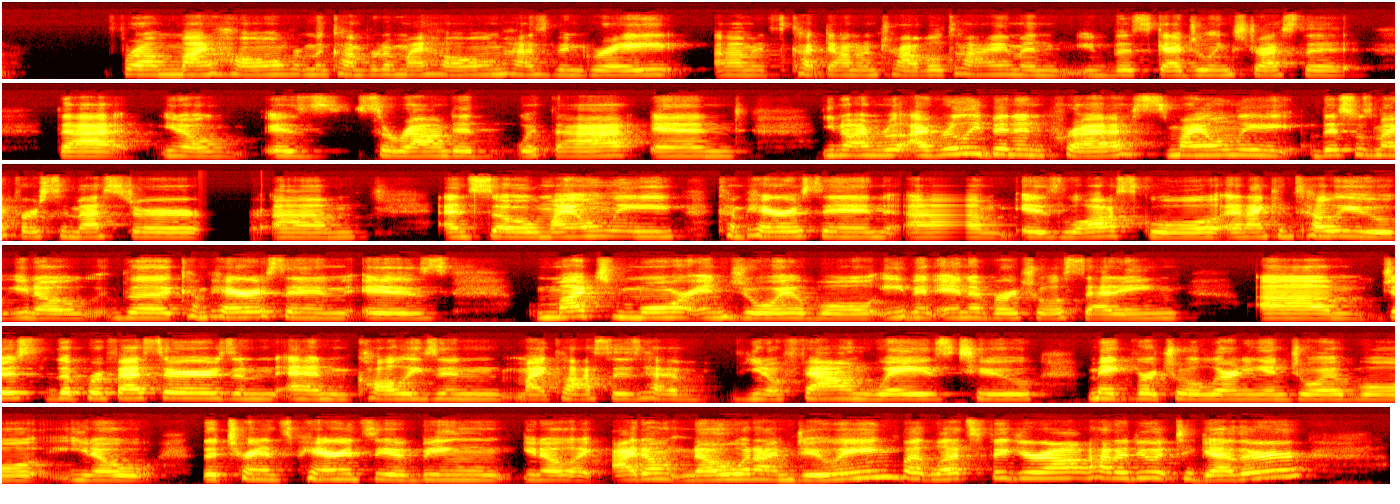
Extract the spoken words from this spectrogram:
from my home, from the comfort of my home, has been great. Um, it's cut down on travel time and the scheduling stress that that you know is surrounded with that. And you know, I'm really I've really been impressed. My only this was my first semester. Um, and so my only comparison um, is law school. And I can tell you, you know, the comparison is much more enjoyable, even in a virtual setting. Um, just the professors and, and colleagues in my classes have, you know, found ways to make virtual learning enjoyable. You know, the transparency of being, you know, like, I don't know what I'm doing, but let's figure out how to do it together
